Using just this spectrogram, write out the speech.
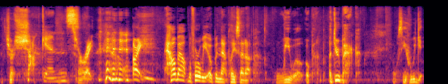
That's right. Shopkins. That's right. All right. How about before we open that playset up, we will open up a two pack. We'll see who we get.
